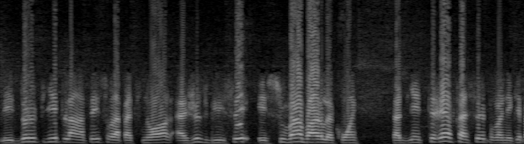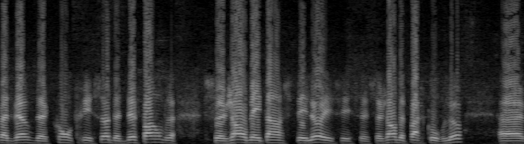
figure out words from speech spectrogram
les deux pieds plantés sur la patinoire, à juste glisser et souvent vers le coin. Ça devient très facile pour une équipe adverse de contrer ça, de défendre ce genre d'intensité-là et ce, genre de parcours-là. Euh,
